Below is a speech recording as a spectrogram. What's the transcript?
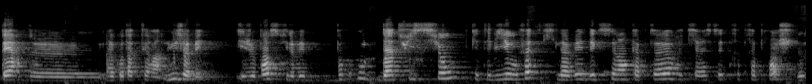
perdent le contact terrain. Lui, jamais. Et je pense qu'il avait beaucoup d'intuition qui était liée au fait qu'il avait d'excellents capteurs et qu'il restait très très proche de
